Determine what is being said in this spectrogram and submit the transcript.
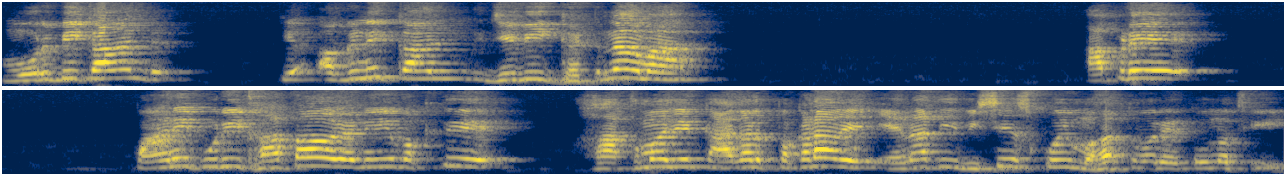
મોરબી કાંડ કે અગ્નિકાંડ જેવી ઘટનામાં આપણે પાણીપુરી ખાતા હોય અને એ વખતે હાથમાં જે કાગળ પકડાવે, એનાથી વિશેષ કોઈ મહત્વ રહેતું નથી.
